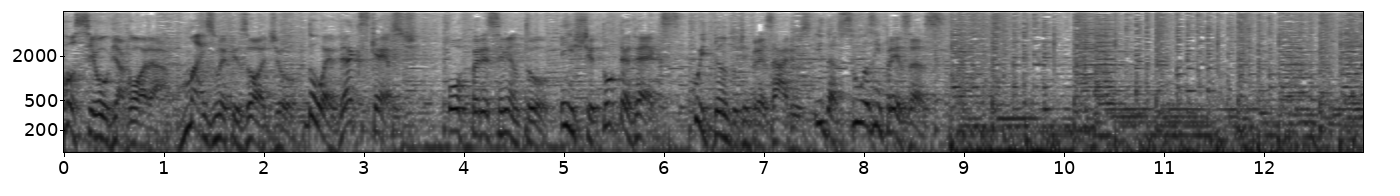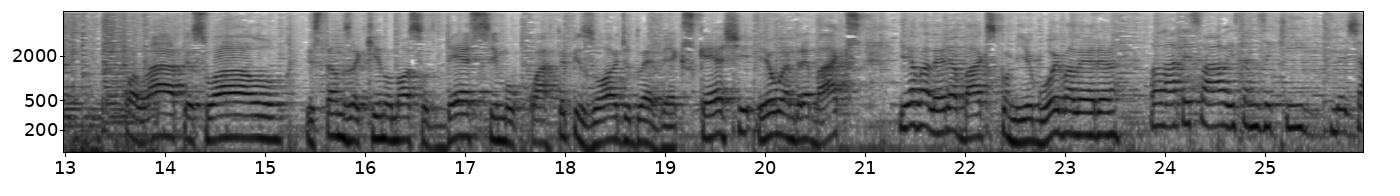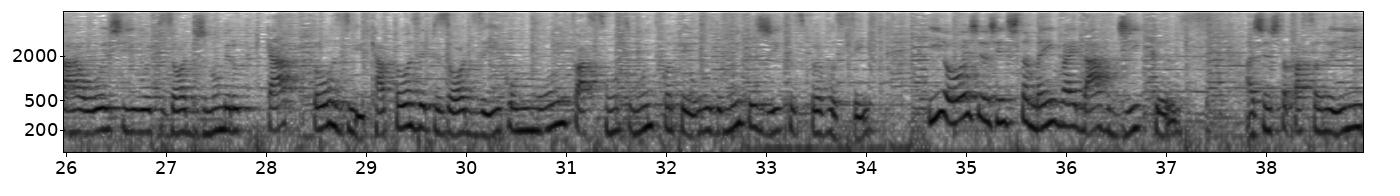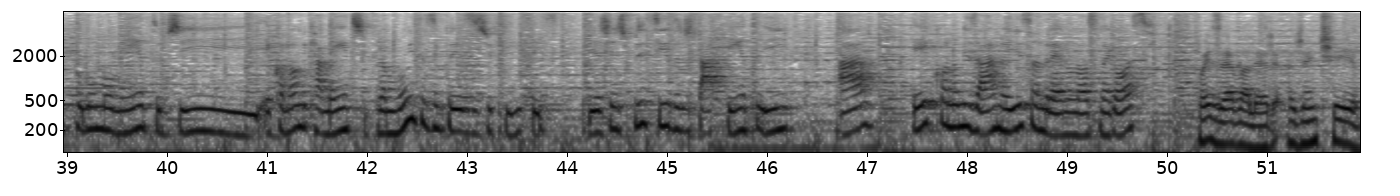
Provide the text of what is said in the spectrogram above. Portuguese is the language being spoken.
Você ouve agora mais um episódio do EvexCast. Oferecimento Instituto Evex, cuidando de empresários e das suas empresas. Olá pessoal, estamos aqui no nosso 14 episódio do EvexCast. Eu, André Bax, e a Valéria Bax comigo. Oi, Valéria. Olá pessoal, estamos aqui já hoje o episódio de número 14, 14 episódios aí com muito assunto, muito conteúdo, muitas dicas para você. E hoje a gente também vai dar dicas. A gente está passando aí por um momento de economicamente para muitas empresas difíceis e a gente precisa de estar atento aí a economizar, não é isso, André, no nosso negócio? Pois é, Valéria, a gente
